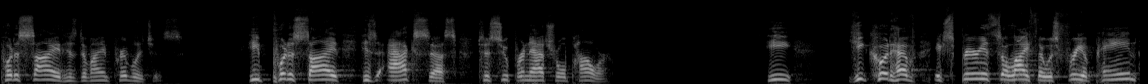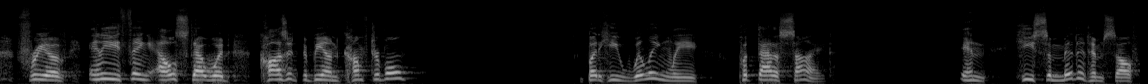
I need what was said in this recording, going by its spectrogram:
put aside his divine privileges. He put aside his access to supernatural power. He, he could have experienced a life that was free of pain, free of anything else that would cause it to be uncomfortable but he willingly put that aside. And he submitted himself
